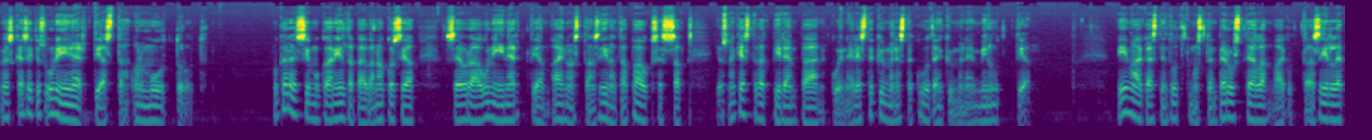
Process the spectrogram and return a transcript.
Myös käsitys uniinertiasta on muuttunut. Lukaressin mukaan iltapäivän okosia seuraa uniinerttia ainoastaan siinä tapauksessa, jos ne kestävät pidempään kuin 40-60 minuuttia. Viimeaikaisten tutkimusten perusteella vaikuttaa sille,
